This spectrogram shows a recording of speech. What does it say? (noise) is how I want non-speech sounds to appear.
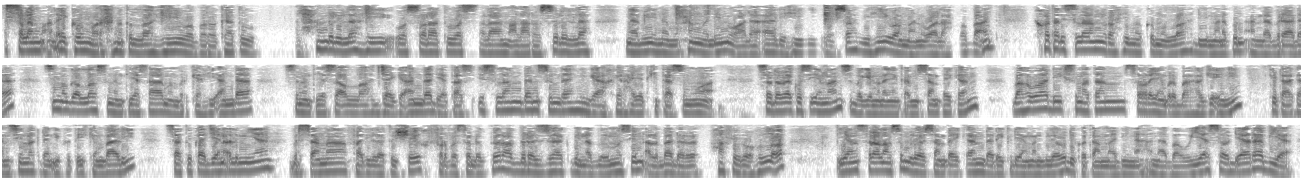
Assalamualaikum warahmatullahi wabarakatuh. Alhamdulillahi wassalatu wassalam ala rasulillah Nabiina Muhammadin wa ala alihi wa sahbihi wa man walah. Wa ba'd. Khotal Islam rahimakumullah di mana pun anda berada Semoga Allah senantiasa memberkahi anda Senantiasa Allah jaga anda di atas Islam dan Sunda hingga akhir hayat kita semua Saudaraku seiman, sebagaimana yang kami sampaikan, bahwa di kesempatan sore yang berbahagia ini, kita akan simak dan ikuti kembali satu kajian ilmiah bersama Fadilatul Syekh Profesor Dr. Abdul Razak bin Abdul Musin Al-Badar Hafirullah, yang secara langsung beliau sampaikan dari kediaman beliau di kota Madinah Nabawiyah, Saudi Arabia.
